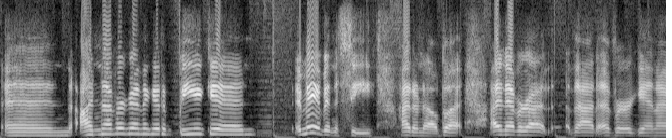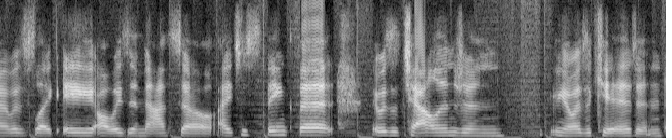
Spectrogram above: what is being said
and I'm never going to get a B again. It may have been a C, I don't know, but I never got that ever again. I was like A always in math. So I just think that it was a challenge and you know, as a kid. And,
